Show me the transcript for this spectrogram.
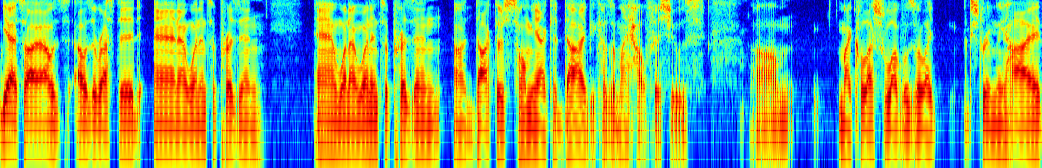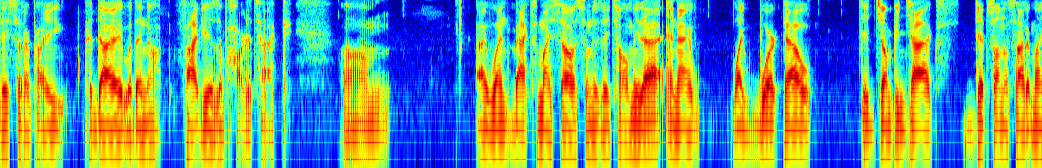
yeah, so I, I was I was arrested and I went into prison. And when I went into prison, uh, doctors told me I could die because of my health issues. Um, my cholesterol levels were like extremely high. They said I probably could die within five years of a heart attack. I went back to my cell as soon as they told me that, and I like worked out, did jumping jacks, dips on the side of my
